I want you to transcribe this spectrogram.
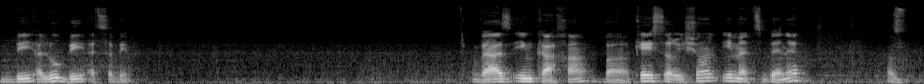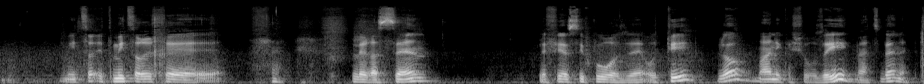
בי, עלו בי עצבים. ואז אם ככה, בקייס הראשון, היא מעצבנת, אז את מי צריך אה, לרסן לפי הסיפור הזה? אותי? לא, מה אני קשור? זה היא, מעצבנת.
